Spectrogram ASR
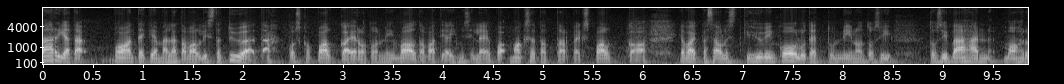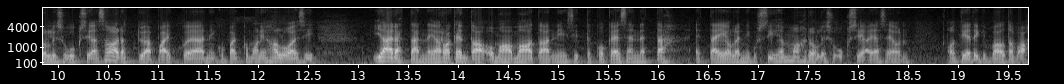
pärjätä vaan tekemällä tavallista työtä, koska palkkaerot on niin valtavat ja ihmisille ei makseta tarpeeksi palkkaa. Ja vaikka sä olisitkin hyvin koulutettu, niin on tosi, tosi vähän mahdollisuuksia saada työpaikkoja. Ja niin kuin vaikka moni haluaisi jäädä tänne ja rakentaa omaa maataan, niin sitten kokee sen, että, että ei ole niin kuin siihen mahdollisuuksia. Ja se on, on tietenkin valtava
